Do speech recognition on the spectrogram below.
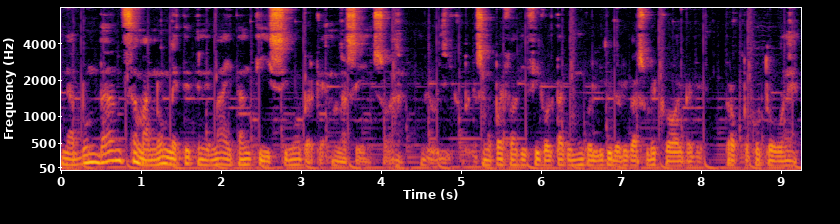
in abbondanza ma non mettetene mai tantissimo perché non ha senso eh? ve lo dico perché sennò poi fa difficoltà comunque il liquido arriva sulle coil perché troppo cotone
